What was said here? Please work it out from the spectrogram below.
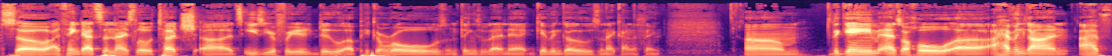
So I think that's a nice little touch. Uh, it's easier for you to do uh, pick and rolls and things of that, net, give and goes and that kind of thing. Um, the game as a whole, uh, I haven't gone. I have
